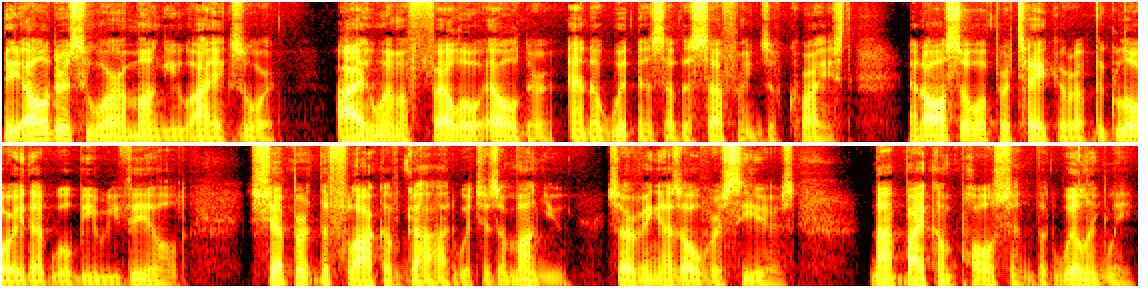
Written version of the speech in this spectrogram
The elders who are among you I exhort, I who am a fellow elder and a witness of the sufferings of Christ, and also a partaker of the glory that will be revealed. Shepherd the flock of God which is among you, serving as overseers, not by compulsion, but willingly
